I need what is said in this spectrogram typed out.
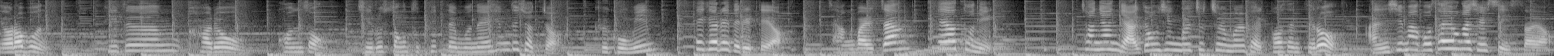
여러분, 비듬, 가려움, 건성, 지루성 두피 때문에 힘드셨죠? 그 고민 해결해 드릴게요. 장발장 헤어토닉. 천연 약용식물 추출물 100%로 안심하고 사용하실 수 있어요.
